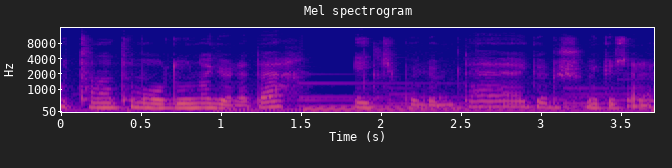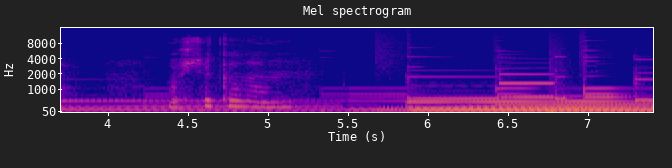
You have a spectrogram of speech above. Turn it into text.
Bu tanıtım olduğuna göre de ilk bölümde görüşmek üzere. Hoşçakalın. Müzik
